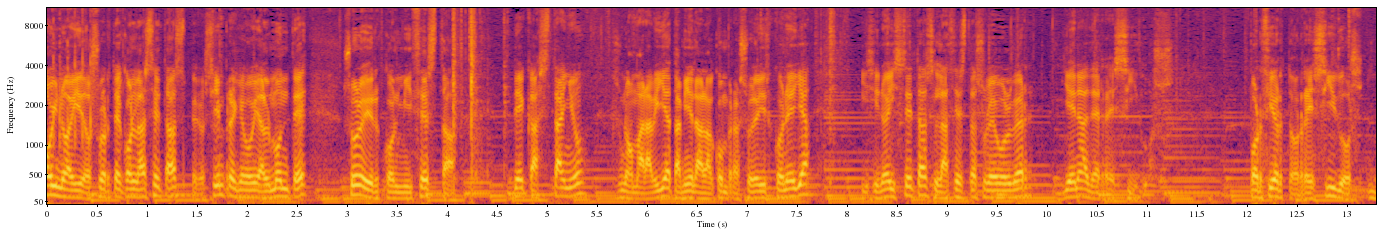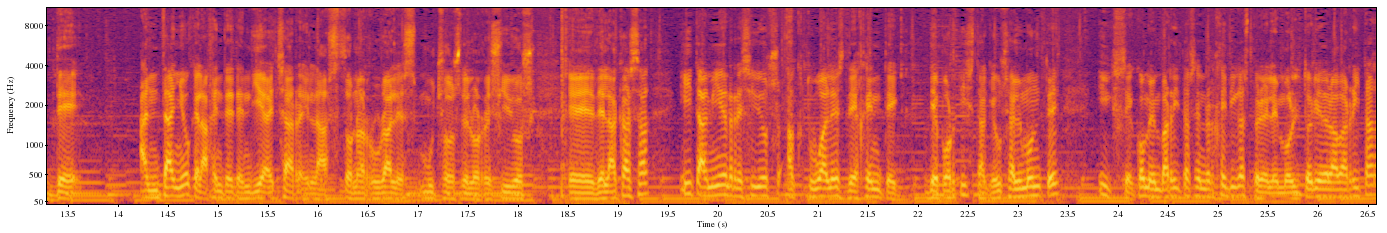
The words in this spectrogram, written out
Hoy no ha habido suerte con las setas, pero siempre que voy al monte suelo ir con mi cesta de castaño, es una maravilla, también a la compra suelo ir con ella, y si no hay setas, la cesta suele volver llena de residuos. Por cierto, residuos de antaño que la gente tendía a echar en las zonas rurales muchos de los residuos eh, de la casa y también residuos actuales de gente deportista que usa el monte y se comen barritas energéticas, pero el envoltorio de la barrita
